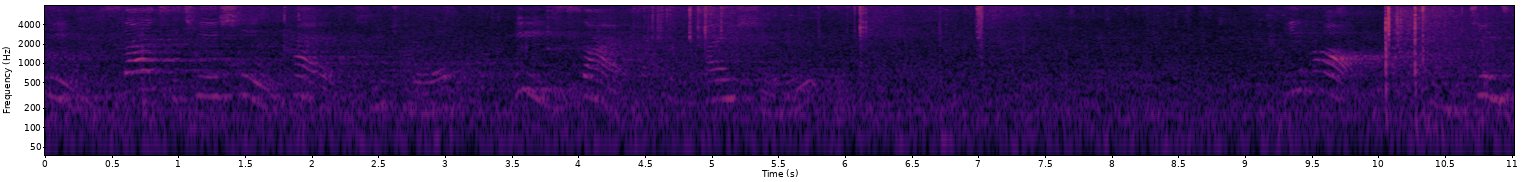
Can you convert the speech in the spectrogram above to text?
第三十七式太极拳预赛开始。一号，请进场。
